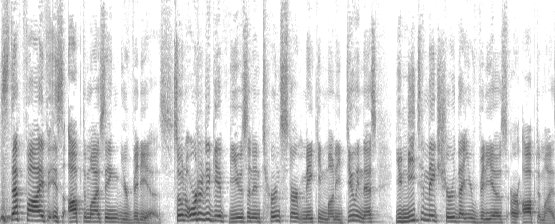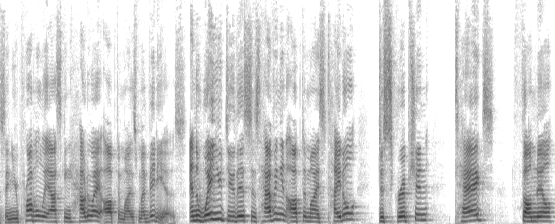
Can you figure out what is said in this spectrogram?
Step 5 is optimizing your videos. So in order to get views and in turn start making money doing this, you need to make sure that your videos are optimized. And you're probably asking, how do I optimize my videos? And the way you do this is having an optimized title, description, tags, thumbnail,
